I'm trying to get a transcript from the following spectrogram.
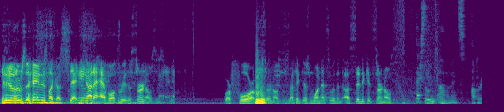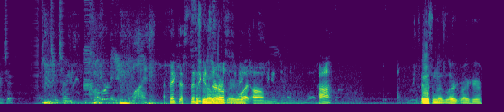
You know what I'm saying? It's like a set. You gotta have all three of the Cernoses. Or four of the Mhm. Cernoses. I think there's one that's with an, a Syndicate Cernos. Excellent armaments, operator. Please return covered in blood. I think the Syndicate an alert, Cernos is right? what? Um, huh? So it's an alert right here.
